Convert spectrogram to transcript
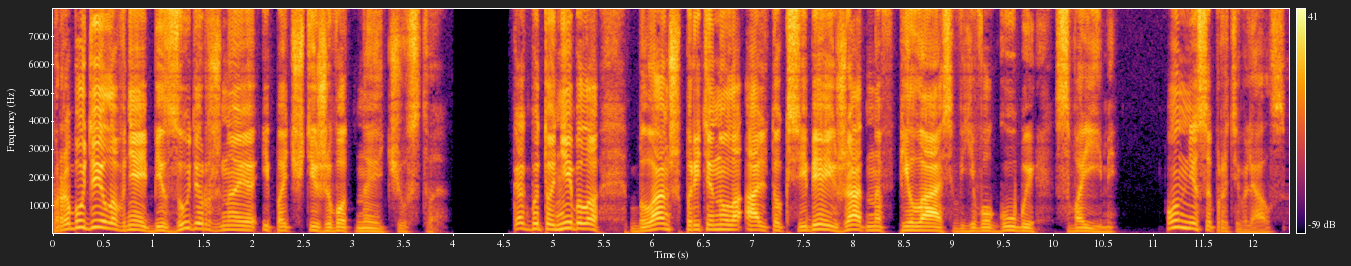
пробудило в ней безудержное и почти животное чувство. Как бы то ни было, Бланш притянула Альто к себе и жадно впилась в его губы своими. Он не сопротивлялся.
